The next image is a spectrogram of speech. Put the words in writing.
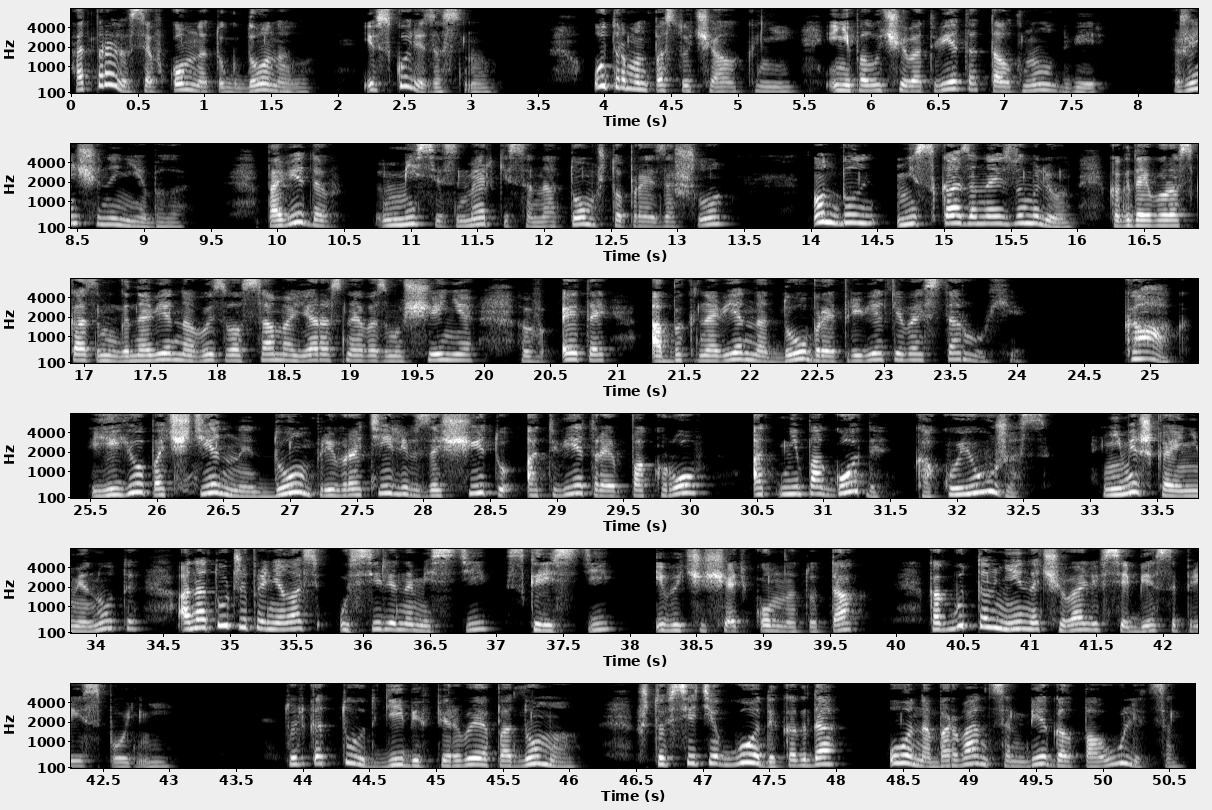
отправился в комнату к Доналу и вскоре заснул. Утром он постучал к ней и, не получив ответа, толкнул дверь. Женщины не было. Поведав миссис Меркисон о том, что произошло, он был несказанно изумлен, когда его рассказ мгновенно вызвал самое яростное возмущение в этой обыкновенно доброй, приветливой старухе. Как ее почтенный дом превратили в защиту от ветра и покров от непогоды? Какой ужас! Не мешкая ни минуты, она тут же принялась усиленно мести, скрести и вычищать комнату так, как будто в ней ночевали все бесы преисподней. Только тут Гиби впервые подумал, что все те годы, когда он оборванцем бегал по улицам,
